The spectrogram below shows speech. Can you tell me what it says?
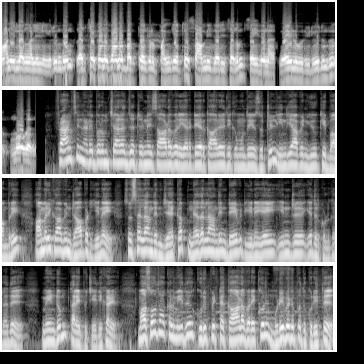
மாநிலங்களில் இருந்தும் லட்சக்கணக்கான பக்தர்கள் பங்கேற்று சாமி தரிசனம் செய்தனர். வேலூரில் இருந்து மோகன். பிரான்சில் நடைபெறும் சேலஞ்சர் டென்னிஸ் ஆடவர் இரட்டையர் காலிறுதிக்கு முந்தைய சுற்றில் இந்தியாவின் யூகி பாம்ரி அமெரிக்காவின் ராபர்ட் இணை சுவிட்சர்லாந்தின் ஜேக்கப் நெதர்லாந்தின் டேவிட் இணையை இன்று எதிர்கொள்கிறது. மீண்டும் தலைப்புச் செய்திகள். மசோதாக்கள் மீது குறிப்பிட்ட கால வரைக்குள் முடிவெடுப்பது குறித்து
